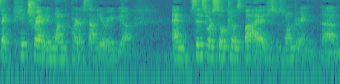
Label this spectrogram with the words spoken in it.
it's like pitch red in one part of Saudi Arabia. And since we're so close by, I just was wondering um,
